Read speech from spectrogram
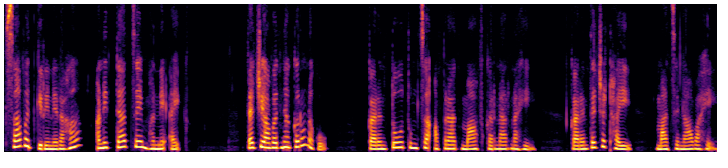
सावधगिरीने राहा आणि त्याचे म्हणणे ऐक. त्याची अवज्ञा करू नको कारण तो तुमचा अपराध माफ करणार नाही कारण त्याच्या ठाई माझे नाव आहे.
